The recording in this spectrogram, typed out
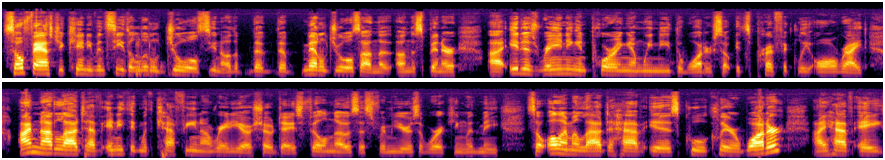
so fast you can't even see the little jewels, you know, the, the, the metal jewels on the on the spinner. Uh, it is raining and pouring, and we need the water, so it's perfectly all right. I'm not allowed to have anything with caffeine on radio show days. Phil knows this from years of working with me. So all I'm allowed to have is cool, clear water. I have a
